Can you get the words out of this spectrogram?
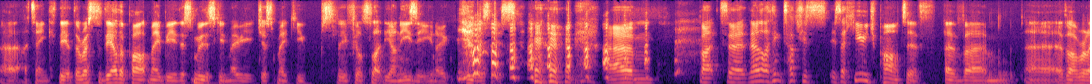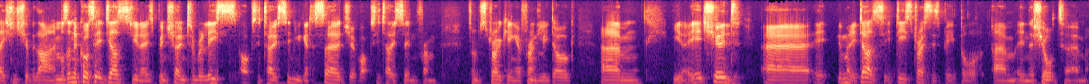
Uh, I think the the rest of the other part, maybe the smoother skin, maybe just make you feel slightly uneasy. You know, who is this? um, but uh, no, I think touch is, is a huge part of of um, uh, of our relationship with our animals, and of course it does. You know, it's been shown to release oxytocin. You get a surge of oxytocin from from stroking a friendly dog. Um, you know, it should. Uh, it, I mean, it does. It de-stresses people um, in the short term,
